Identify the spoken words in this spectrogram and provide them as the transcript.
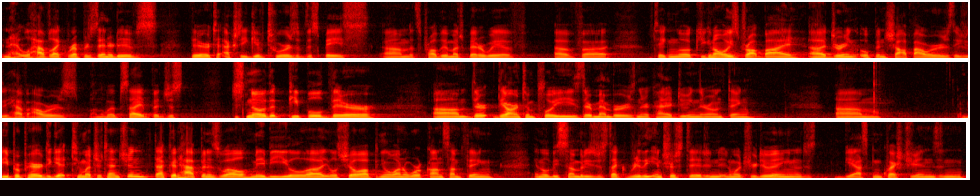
and we'll have like representatives there to actually give tours of the space. Um, that's probably a much better way of, of uh, taking a look. You can always drop by uh, during open shop hours. They usually have hours on the website, but just, just know that people there, um, they aren't employees, they're members, and they're kind of doing their own thing. Um, be prepared to get too much attention. That could happen as well. Maybe you'll, uh, you'll show up and you'll want to work on something, and there'll be somebody who's just like really interested in, in what you're doing, and they'll just be asking questions and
